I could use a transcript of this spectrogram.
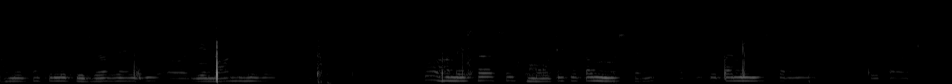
हमेशा के लिए प्रिजर्व रहेगी और ये नॉन रिमूवेबल कोटिंग है। इसको हमेशा सिर्फ़ मोटे पेपर में यूज़ करें। पतले पेपर में यूज़ करेंगे तो पेपर आपका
